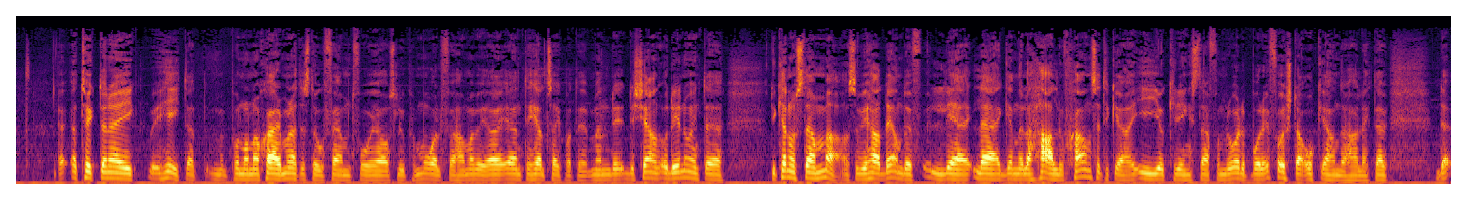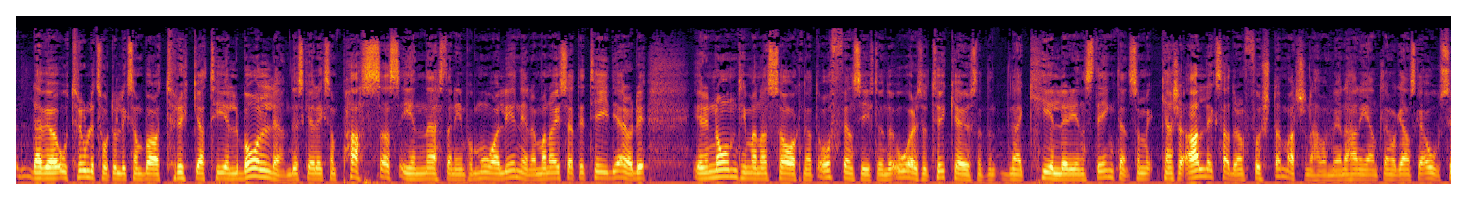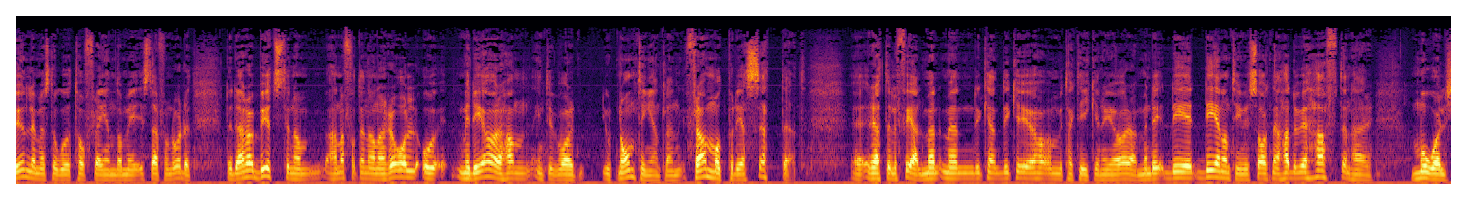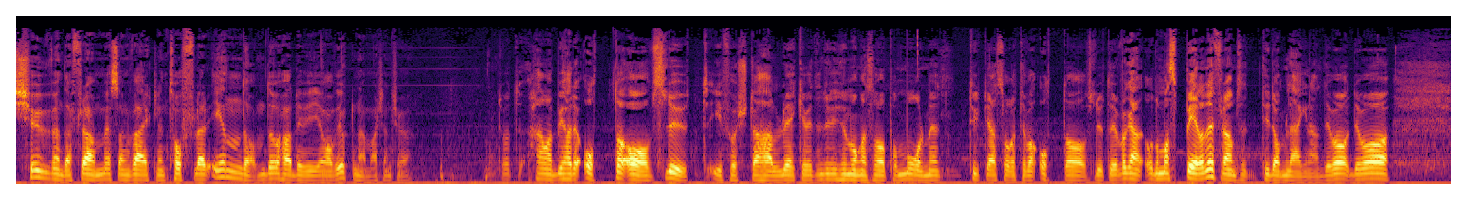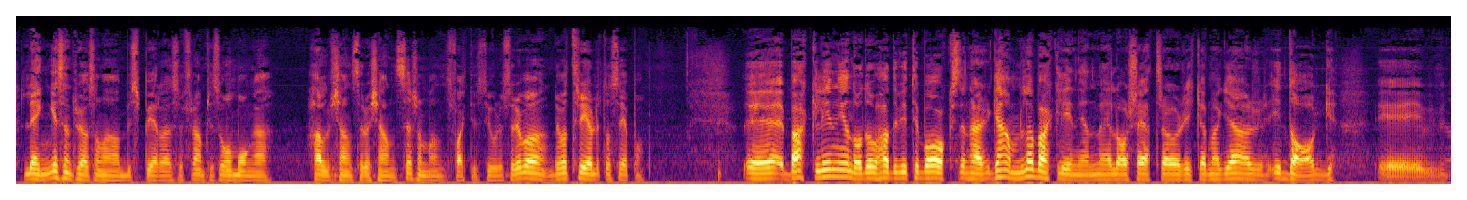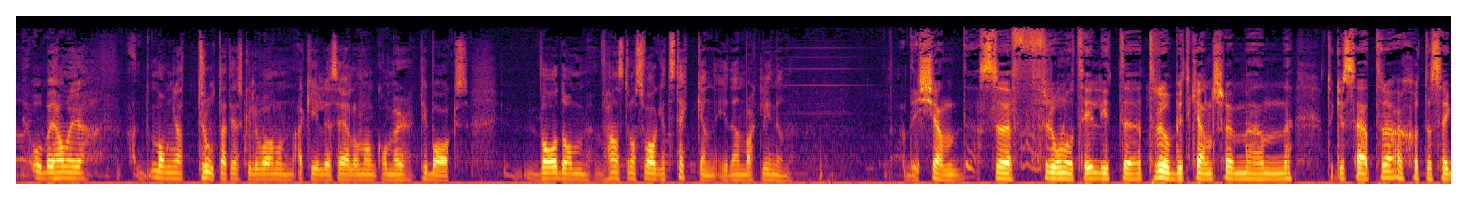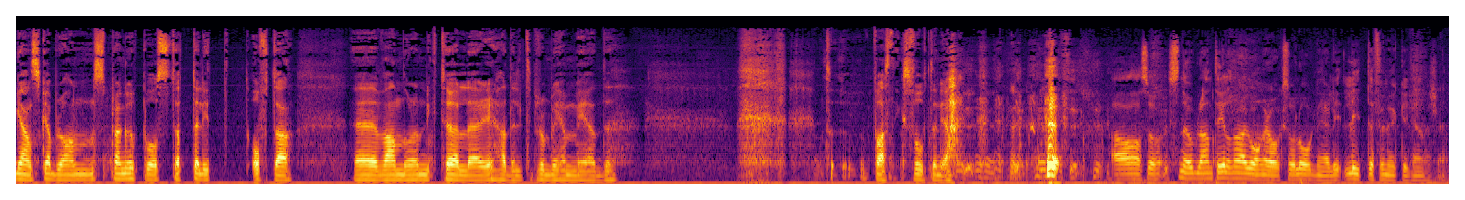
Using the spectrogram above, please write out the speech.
Jag tyckte när jag gick hit att på någon av skärmarna att det stod 5-2 i avslut på mål för Hammarby. Jag är inte helt säker på att det men det, det känns och det är nog inte det kan nog stämma. Alltså vi hade ändå lägen eller halvchanser tycker jag i och kring straffområdet både i första och i andra halvlek där, där vi har otroligt svårt att liksom bara trycka till bollen. Det ska liksom passas in nästan in på mållinjen. Man har ju sett det tidigare och det, är det någonting man har saknat offensivt under året så tycker jag just att den här killerinstinkten som kanske Alex hade de första matcherna han var med när han egentligen var ganska osynlig men stod och tofflade in dem i straffområdet. Det där har bytts till någon, han har fått en annan roll och med det har han inte varit, gjort någonting egentligen framåt på det sättet. Eh, rätt eller fel, men, men det, kan, det kan ju ha med taktiken att göra. Men det, det, det, är någonting vi saknar. Hade vi haft den här måltjuven där framme som verkligen tofflar in dem, då hade vi avgjort den här matchen tror jag. Jag tror att Hammarby hade åtta avslut i första halvlek. Jag vet inte hur många som var på mål, men jag tyckte jag såg att det var åtta avslut. Det var, ganska, och de spelade fram till de lägena. Det var, det var länge sedan tror jag som Hammarby spelade sig fram till så många halvchanser och chanser som man faktiskt gjorde. Så det var, det var trevligt att se på. Eh, backlinjen då, då hade vi tillbaks den här gamla backlinjen med Lars Ätra och Rickard Magyar idag. Eh, och det har man ju många trott att det skulle vara någon akilleshäl om de kommer tillbaks. Var de, fanns det något svaghetstecken i den backlinjen? Det kändes eh, från och till lite trubbigt kanske men jag tycker Sätra skötte sig ganska bra. Han sprang upp och stötte lite ofta. Eh, vann några nicktöler, hade lite problem med passningsfoten ja. ja, så snubblade han till några gånger också och låg ner lite för mycket kanske.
